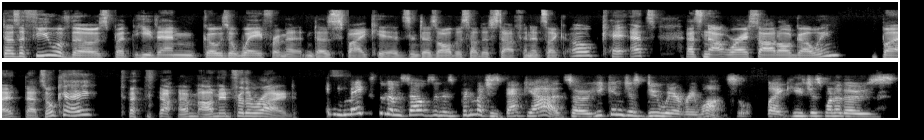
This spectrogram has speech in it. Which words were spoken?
does a few of those, but he then goes away from it and does Spy Kids and does all this other stuff, and it's like, okay, that's that's not where I saw it all going, but that's okay. I'm I'm in for the ride. he makes them themselves in his pretty much his backyard, so he can just do whatever he wants. Like he's just one of those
